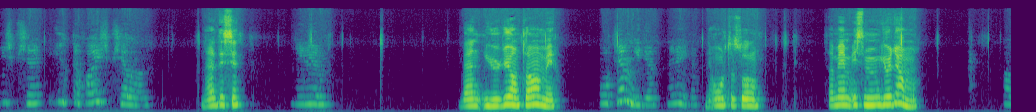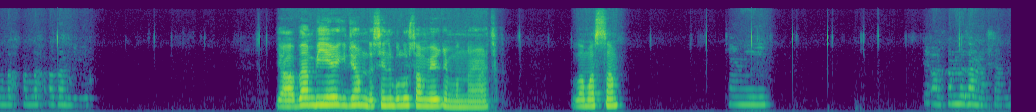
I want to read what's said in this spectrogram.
Hiçbir şey. İlk defa hiçbir şey alamadım. Neredesin? Geliyorum. Ben yürüyorum tamam mı? Ortaya mı gidiyorsun? Nereye gidiyorsun? Ne ortası oğlum? Sen benim ismimi görüyor musun? Allah Allah adam geliyor. Ya ben bir yere gidiyorum da seni bulursam veririm bunları artık. Bulamazsam Kendini iyi. De arkamda adam var şu anda.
